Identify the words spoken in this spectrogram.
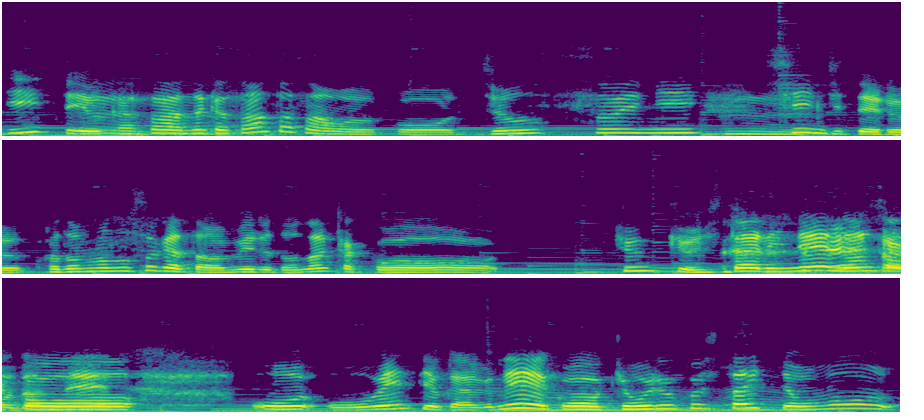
いいいっていうかさ、うんなんかサンタさんをこう純粋に信じてる子供の姿を見るとなんかこうキュンキュンしたりね なんかこう、お応援っていうかね、こう協力したいって思う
